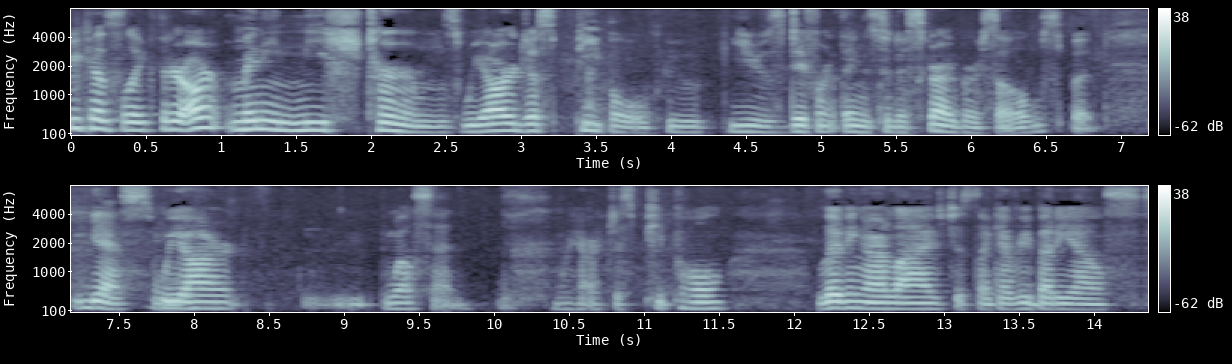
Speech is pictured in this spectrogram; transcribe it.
because, like, there aren't many niche terms. We are just people who use different things to describe ourselves, but Yes, we are. Well said. We are just people living our lives just like everybody else,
